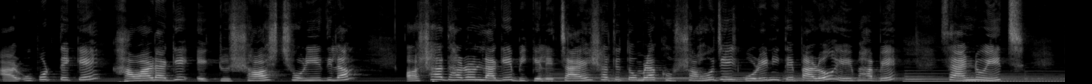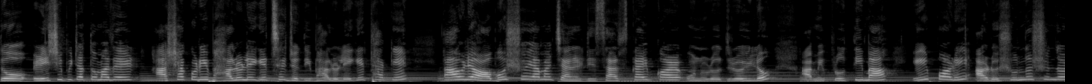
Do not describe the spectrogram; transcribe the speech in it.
আর উপর থেকে খাওয়ার আগে একটু সস ছড়িয়ে দিলাম। অসাধারণ লাগে বিকেলে। চায়ের সাথে তোমরা খুব সহজেই করে নিতে পারো। এইভাবে স্যান্ডউইচ তো রেসিপিটা তোমাদের আশা করি ভালো লেগেছে। যদি ভালো লেগে থাকে, তাহলে অবশ্যই আমার চ্যানেলটি সাবস্ক্রাইব করার অনুরোধ রইল। আমি প্রতিমা, এরপরে আরও সুন্দর সুন্দর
